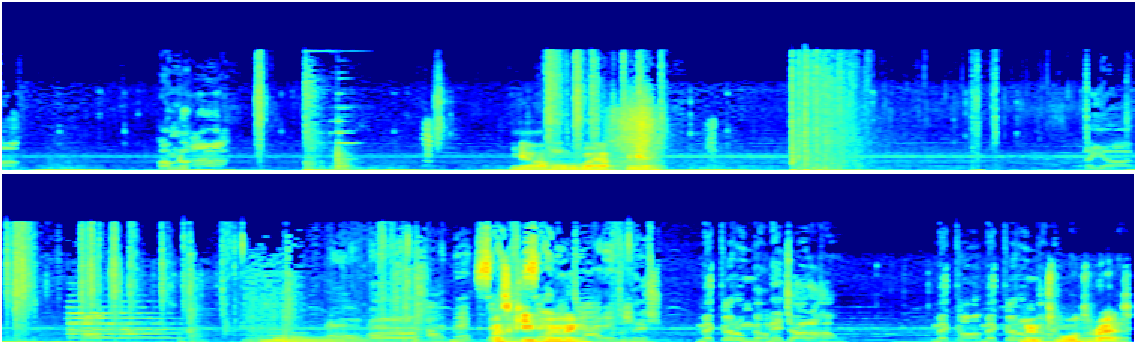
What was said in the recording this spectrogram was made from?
हाँ। हमला Yeah, I'm all the way up here. Let's keep moving. Move towards red.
